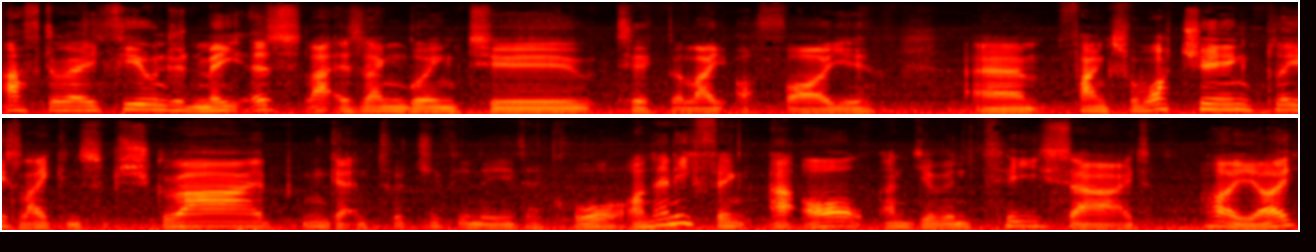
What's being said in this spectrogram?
after a few hundred meters that is then going to take the light off for you um, thanks for watching. Please like and subscribe and get in touch if you need a quote on anything at all and you're in Teesside. Hi, hi.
